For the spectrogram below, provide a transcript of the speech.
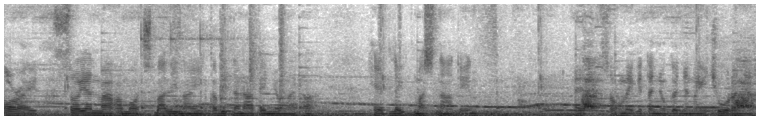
Alright, so yan mga kamots, bali na ikabit na natin yung ah, headlight mask natin. Ayan, so kung makikita nyo, ganyan ang itsura niya.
